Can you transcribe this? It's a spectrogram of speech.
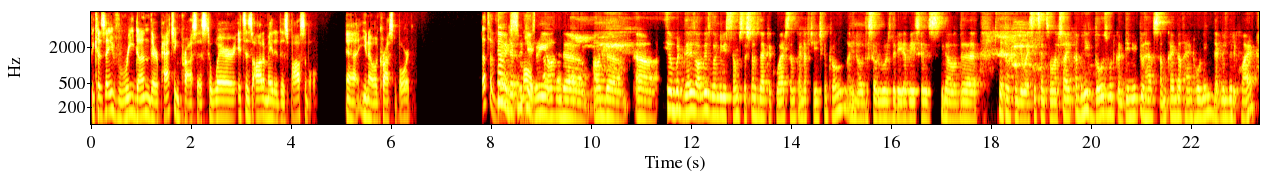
because they've redone their patching process to where it's as automated as possible, uh, you know, across the board. That's a very yeah, definitely agree on the on the uh, you know, but there is always going to be some systems that require some kind of change control. You know, the servers, the databases, you know, the networking devices, and so on. So I, I believe those would continue to have some kind of handholding that will be required.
